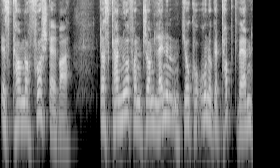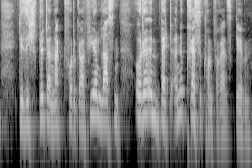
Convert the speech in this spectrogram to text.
ist kaum noch vorstellbar. Das kann nur von John Lennon und Yoko Ono getoppt werden, die sich splitternackt fotografieren lassen oder im Bett eine Pressekonferenz geben.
